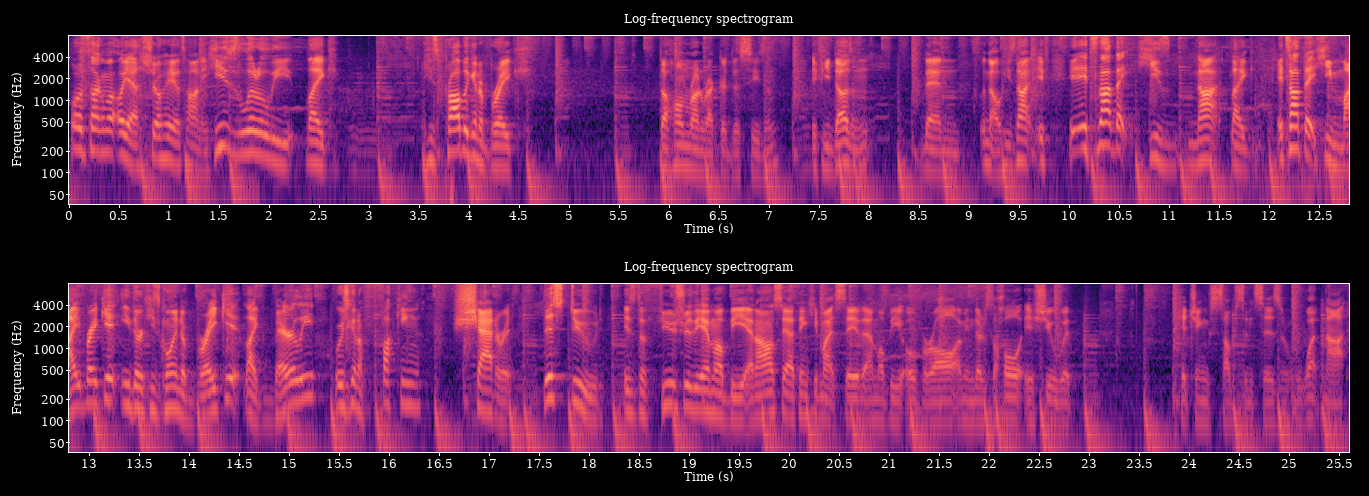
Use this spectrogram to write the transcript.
what was I talking about? Oh yeah, Shohei Ohtani. He's literally like, he's probably gonna break the home run record this season. If he doesn't, then no, he's not. If it's not that he's not like, it's not that he might break it. Either he's going to break it like barely, or he's gonna fucking shatter it. This dude is the future of the MLB, and honestly, I think he might save the MLB overall. I mean, there's the whole issue with pitching substances and whatnot,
